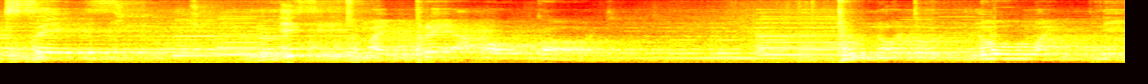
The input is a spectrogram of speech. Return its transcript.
It says, Listen to my prayer, O God. Do not ignore my plea.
